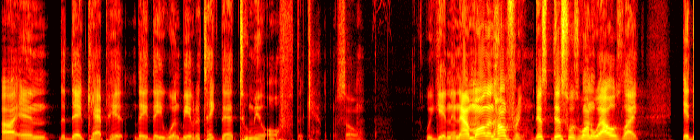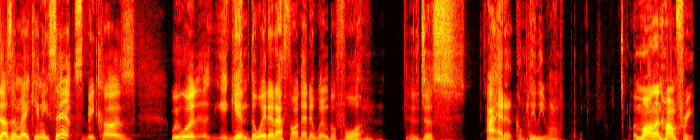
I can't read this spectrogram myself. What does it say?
Uh, and the dead cap hit, they they wouldn't be able to take that 2 mil off the cap. So we getting it now. Marlon Humphrey. This this was one where I was like, it doesn't make any sense because we would again the way that I thought that it went before. It was just I had it completely wrong. But Marlon Humphrey,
